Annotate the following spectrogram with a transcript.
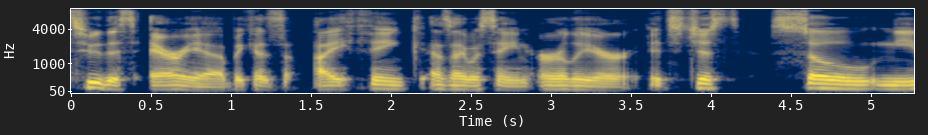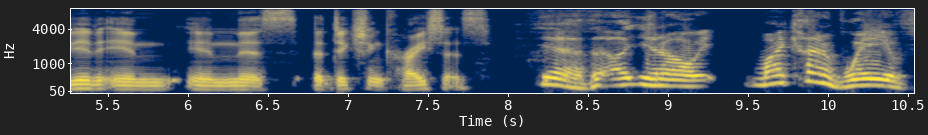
to this area because I think, as I was saying earlier, it's just so needed in in this addiction crisis. Yeah, the, uh, you know, my kind of way of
